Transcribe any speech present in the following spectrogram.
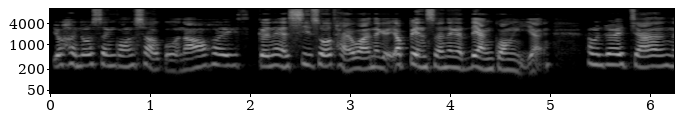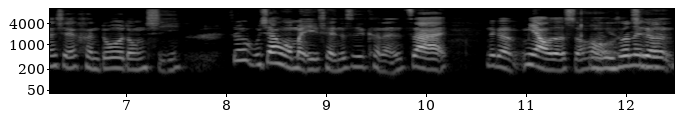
有很多声光效果，然后会跟那个戏说台湾那个要变身那个亮光一样，他们就会加那些很多的东西，就不像我们以前就是可能在那个庙的时候，你说那个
